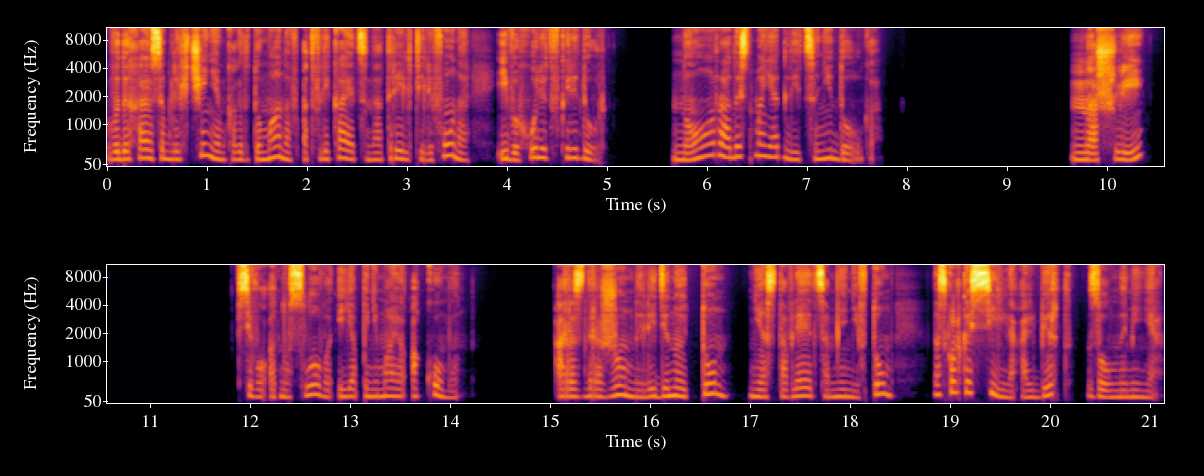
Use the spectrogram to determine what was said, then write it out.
Выдыхаю с облегчением, когда Туманов отвлекается на трель телефона и выходит в коридор. Но радость моя длится недолго. «Нашли?» Всего одно слово, и я понимаю, о ком он. А раздраженный ледяной тон не оставляет сомнений в том, насколько сильно Альберт зол на меня.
